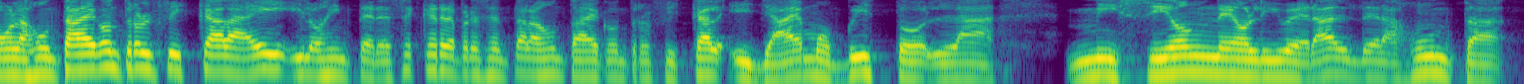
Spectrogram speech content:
con la Junta de Control Fiscal ahí y los intereses que representa la Junta de Control Fiscal, y ya hemos visto la misión neoliberal de la Junta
